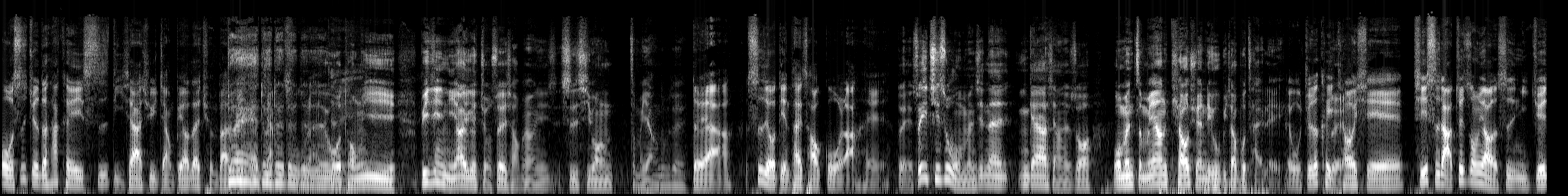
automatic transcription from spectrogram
我是觉得他可以私底下去讲，不要在全班面前讲出来。对对对对对对，我同意。毕竟你要一个九岁的小朋友，你是希望怎么样，对不对？对啊，是有点太超过了，嘿。对，所以其实我们现在应该要想的是说，我们怎么样挑选礼物比较不踩雷？我觉得可以挑一些。其实啦，最重要的是你觉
